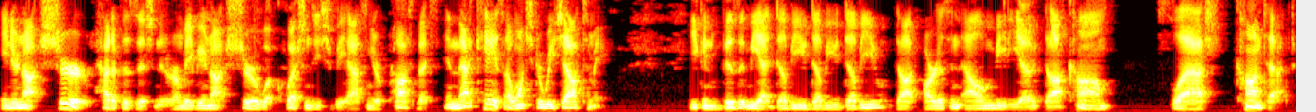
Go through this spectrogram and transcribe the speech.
and you're not sure how to position it, or maybe you're not sure what questions you should be asking your prospects. In that case, I want you to reach out to me you can visit me at www.artisanowlmedia.com slash contact.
